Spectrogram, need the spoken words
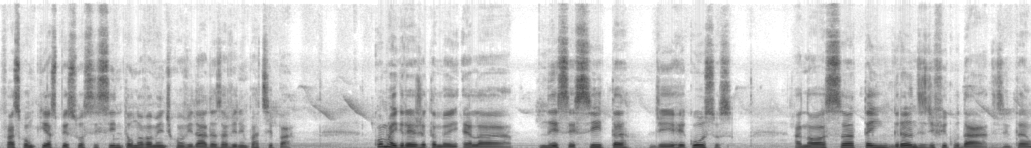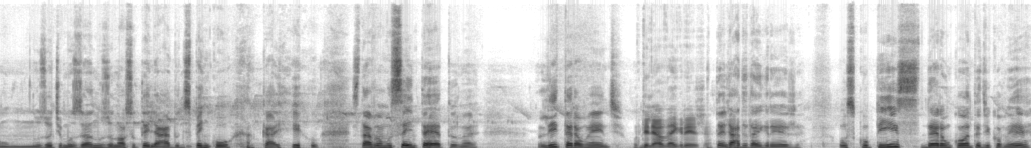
faz com que as pessoas se sintam novamente convidadas a virem participar. Como a igreja também ela necessita de recursos, a nossa tem grandes dificuldades. Então, nos últimos anos, o nosso telhado despencou, caiu, estávamos sem teto, né? literalmente. O telhado da igreja. O telhado da igreja. Os cupins deram conta de comer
